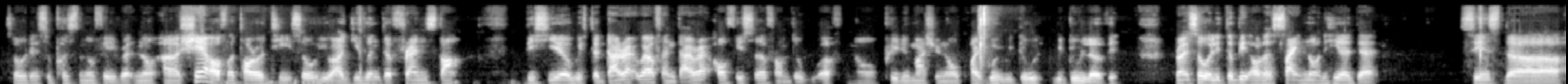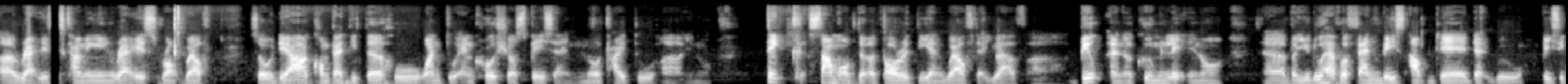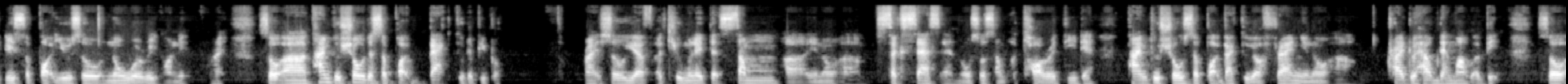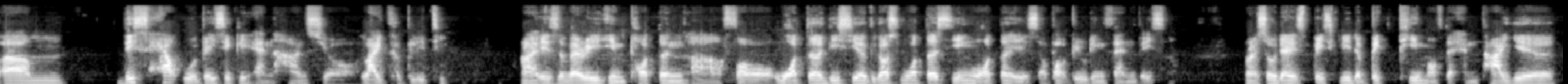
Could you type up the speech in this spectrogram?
So there's a personal favorite. No, uh, share of authority. So you are given the friend star this year with the direct wealth and direct officer from the wealth. You know, pretty much, you know, quite good. We do we do love it, right? So a little bit of a side note here that since the uh, red is coming in, red is rob wealth. So there are competitor who want to encroach your space and you know try to uh, you know take some of the authority and wealth that you have uh, built and accumulate, you know, uh, but you do have a fan base up there that will basically support you, so no worry on it, right? So uh, time to show the support back to the people, right? So you have accumulated some, uh, you know, um, success and also some authority there. Time to show support back to your friend, you know, um, try to help them out a bit. So um, this help will basically enhance your likability right, is very important uh, for water this year because water, seeing water is about building fan base. Right, so that is basically the big theme of the entire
